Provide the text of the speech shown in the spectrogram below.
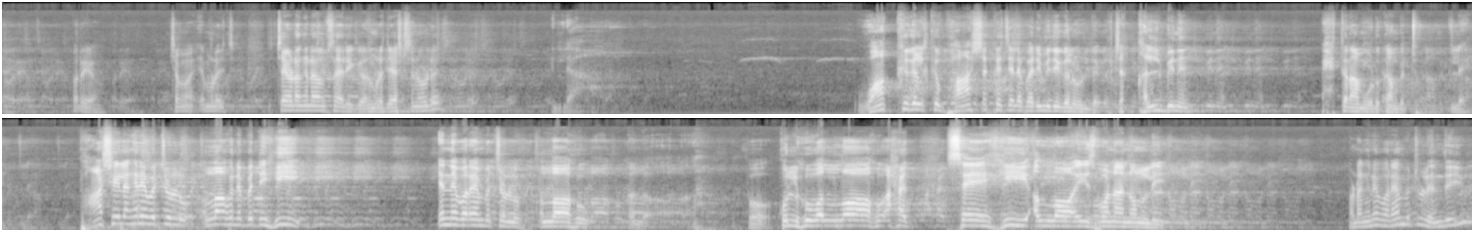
പറയോ? നമ്മൾ ഇച്ചയോട് അങ്ങനെ സംസാരിക്കുമോ നമ്മുടെ ജ്യേഷ്ഠനോട്? ഇല്ല. വാക്കുകൾക്ക് ഭാഷക്ക് ചില പരിമിതികളുണ്ട്. പക്ഷെ കൽബിന് എഹ്തറാം കൊടുക്കാൻ പറ്റും. അല്ലേ ഭാഷയിൽ അങ്ങനെ പറ്റുള്ളൂ. അള്ളാഹുവിനെ പറ്റി ഹി എന്നേ പറയാൻ പറ്റുള്ളൂ. അള്ളാഹു അവിടെ അങ്ങനെ പറയാൻ പറ്റുള്ളൂ. എന്ത് ചെയ്യും?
